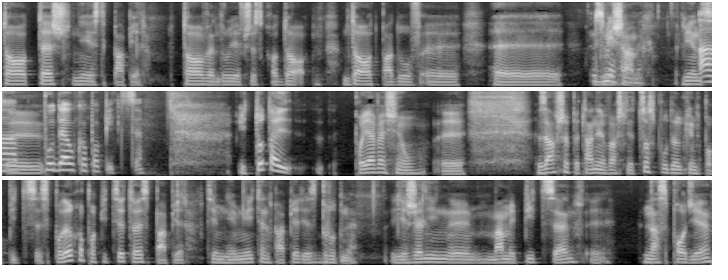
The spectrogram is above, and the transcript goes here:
To też nie jest papier. To wędruje wszystko do, do odpadów zmieszanych. Więc, A pudełko po pizzy. I tutaj pojawia się y, zawsze pytanie właśnie, co z pudełkiem po pizzy? Z pudełko po pizzy to jest papier, tym niemniej ten papier jest brudny. Jeżeli y, mamy pizzę y, na spodzie,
